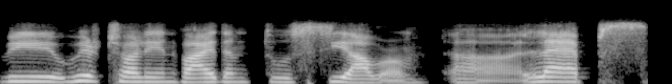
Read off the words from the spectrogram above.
We virtually invite them to see our uh, labs,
